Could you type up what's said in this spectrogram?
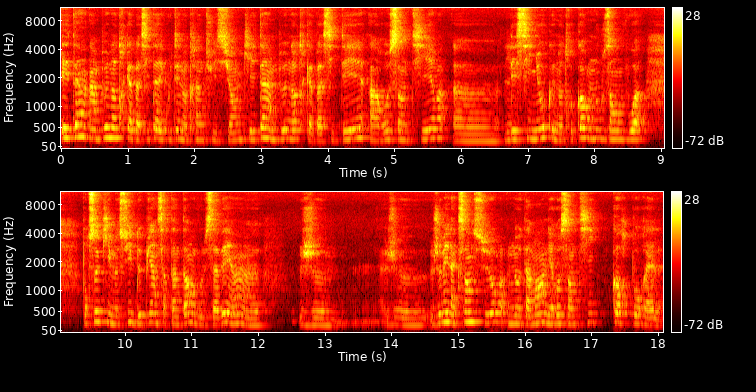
éteint un peu notre capacité à écouter notre intuition, qui éteint un peu notre capacité à ressentir euh, les signaux que notre corps nous envoie. Pour ceux qui me suivent depuis un certain temps, vous le savez, hein, euh, je, mets l'accent sur notamment les ressentis corporels,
